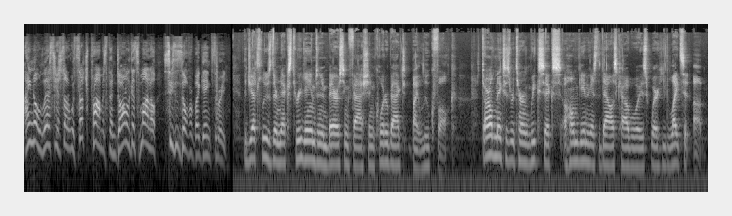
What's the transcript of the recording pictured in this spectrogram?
I know last year started with such promise, then Darnold gets mono, season's over by game three. The Jets lose their next three games in embarrassing fashion, quarterbacked by Luke Falk. Darnold makes his return week six, a home game against the Dallas Cowboys, where he lights it up.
